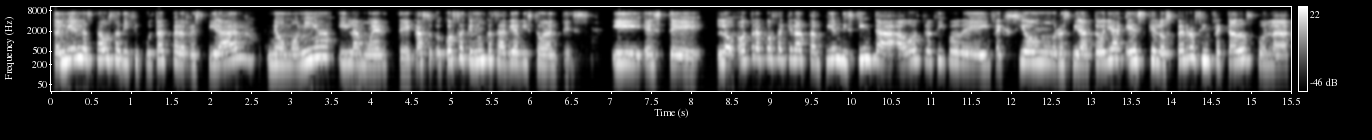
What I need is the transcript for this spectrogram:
también les causa dificultad para respirar, neumonía y la muerte, cosa que nunca se había visto antes. Y este, otra cosa que era también distinta a otro tipo de infección respiratoria es que los perros infectados con, la,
